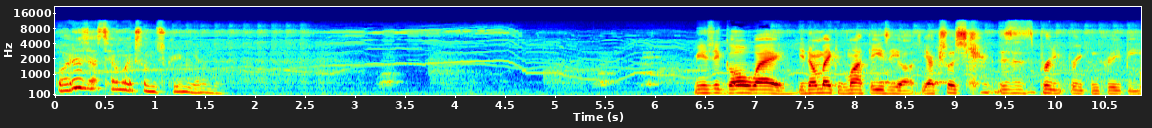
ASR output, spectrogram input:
Why does that sound like some screaming animal? Music, go away. You don't make life easier. You actually scare. This is pretty freaking creepy.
